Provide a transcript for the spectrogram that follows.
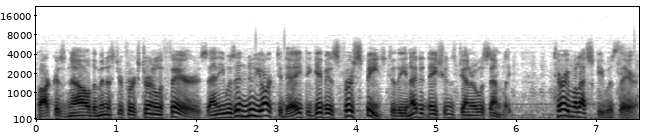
Clark is now the Minister for External Affairs, and he was in New York today to give his first speech to the United Nations General Assembly. Terry Milewski was there.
